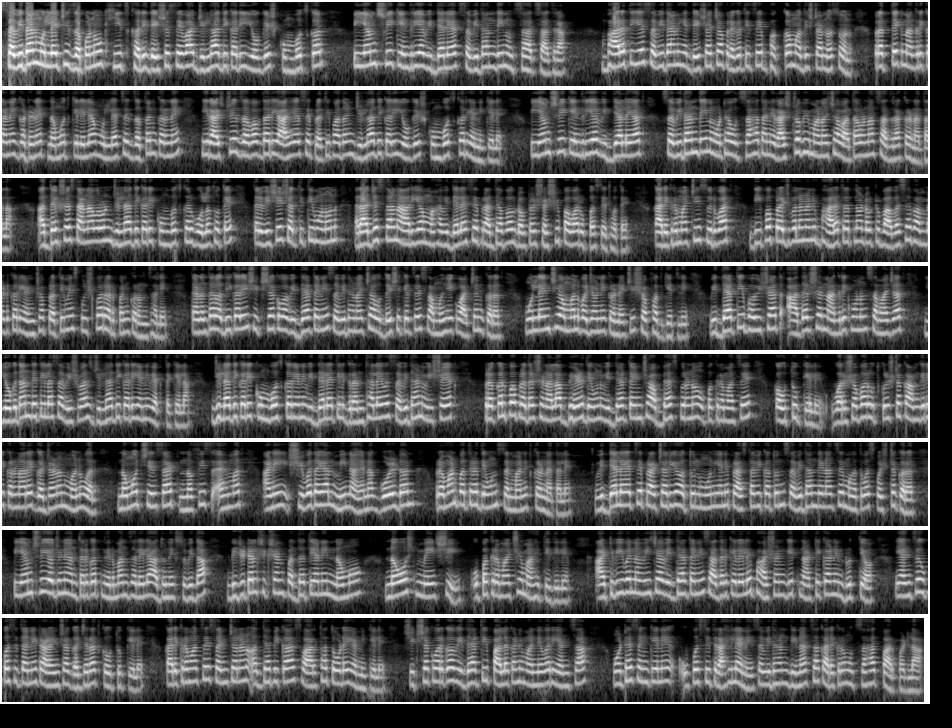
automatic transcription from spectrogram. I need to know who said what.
Speaker 1: संविधान मूल्याची जपणूक हीच खरी देशसेवा जिल्हाधिकारी योगेश कुंभोजकर पीएम श्री केंद्रीय विद्यालयात संविधान दिन उत्साहात साजरा. भारतीय संविधान हे देशाच्या प्रगतीचे भक्कम अधिष्ठान असून प्रत्येक नागरिकाने घटनेत नमूद केलेल्या मूल्याचे जतन करणे ही राष्ट्रीय जबाबदारी आहे असे प्रतिपादन जिल्हाधिकारी योगेश कुंभोजकर यांनी केले. पी एम श्री केंद्रीय विद्यालयात संविधान दिन मोठ्या उत्साहात आणि राष्ट्राभिमानाच्या वातावरणात साजरा करण्यात आला. अध्यक्षस्थानावरून जिल्हाधिकारी कुंभोजकर बोलत होते. तर विशेष अतिथी म्हणून राजस्थान आर्य महाविद्यालयाचे प्राध्यापक डॉक्टर शशी पवार उपस्थित होते. कार्यक्रमाची सुरुवात दीपप्रज्वलन आणि भारतरत्न डॉक्टर बाबासाहेब आंबेडकर यांच्या प्रतिमेस पुष्पहार अर्पण करून झाले. त्यानंतर अधिकारी शिक्षक व विद्यार्थ्यांनी संविधानाच्या उद्देशिकेचे सामूहिक वाचन करत मूल्यांची अंमलबजावणी करण्याची शपथ घेतली. विद्यार्थी भविष्यात आदर्श नागरिक म्हणून समाजात योगदान देतील असा विश्वास जिल्हाधिकारी यांनी व्यक्त केला. जिल्हाधिकारी कुंभोजकर यांनी विद्यालयातील ग्रंथालय व संविधान विषयक प्रकल्प प्रदर्शनाला भेट देऊन विद्यार्थ्यांच्या अभ्यासपूर्ण उपक्रमाचे कौतुक केले. वर्षभर उत्कृष्ट कामगिरी करणारे गजानन मनवर नमोद शिरसाट नफीस अहमद आणि शिवदयाल मीना यांना गोल्डन प्रमाणपत्र देऊन सन्मानित करण्यात आले. विद्यालयाचे प्राचार्य अतुल मुन यांनी प्रास्ताविकातून संविधान दिनाचे महत्त्व स्पष्ट करत पी एम श्री योजनेअंतर्गत निर्माण झालेल्या आधुनिक सुविधा डिजिटल शिक्षण पद्धती आणि नमो नवोन्मेषी उपक्रमाची माहिती दिली. आठवी व नववीच्या विद्यार्थ्यांनी सादर केलेले भाषण गीत नाटिका आणि नृत्य यांचे उपस्थितांनी टाळ्यांच्या गजरात कौतुक केले. कार्यक्रमाचे संचालन अध्यापिका स्वार्था तोडे यांनी केले. शिक्षक वर्ग विद्यार्थी पालक आणि मान्यवर यांचा मोठ्या संख्येने उपस्थित राहिल्याने संविधान दिनाचा कार्यक्रम उत्साहात पार पडला.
